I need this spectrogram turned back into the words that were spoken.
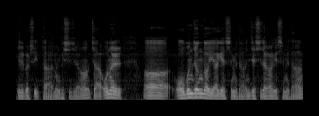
읽을 수 있다는 것이죠. 자, 오늘 어 5분 정도 이야기했습니다. 이제 시작하겠습니다.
